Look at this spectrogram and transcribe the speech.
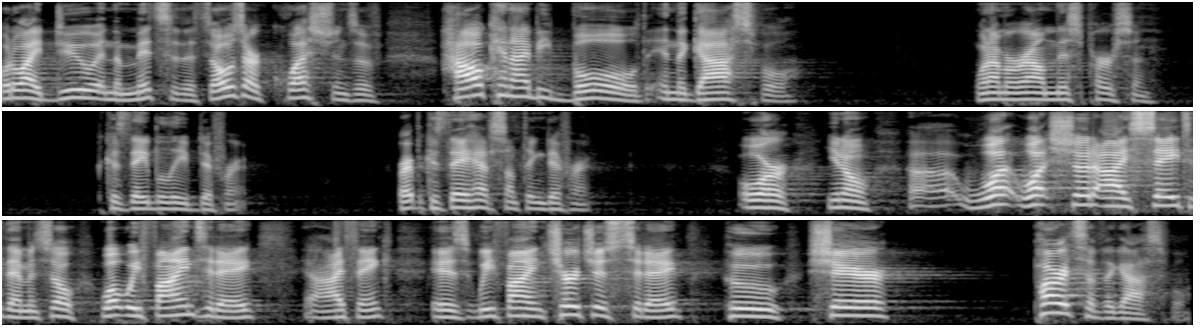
what do I do in the midst of this? Those are questions of how can I be bold in the gospel when I'm around this person? Because they believe different, right? Because they have something different. Or, you know, uh, what, what should I say to them? And so, what we find today, I think, is we find churches today who share parts of the gospel.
